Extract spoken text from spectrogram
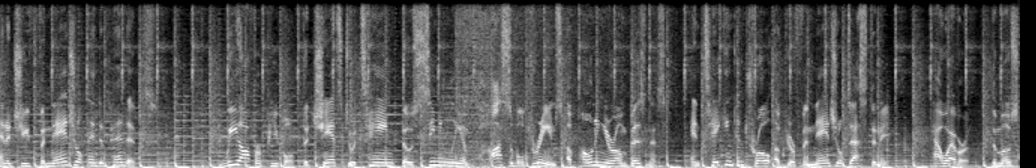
and achieve financial independence. We offer people the chance to attain those seemingly impossible dreams of owning your own business and taking control of your financial destiny. However, the most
